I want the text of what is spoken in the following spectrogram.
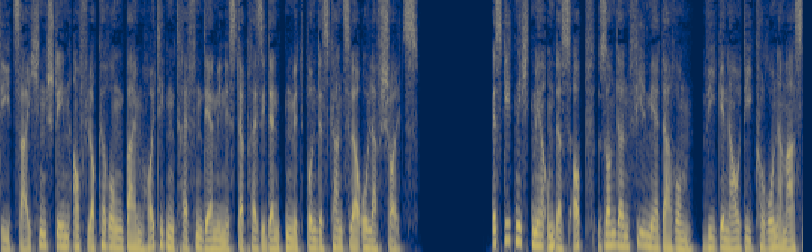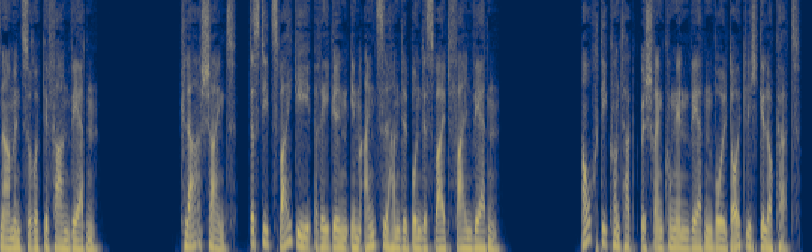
Die Zeichen stehen auf Lockerung beim heutigen Treffen der Ministerpräsidenten mit Bundeskanzler Olaf Scholz. Es geht nicht mehr um das Ob, sondern vielmehr darum, wie genau die Corona-Maßnahmen zurückgefahren werden. Klar scheint, dass die 2G-Regeln im Einzelhandel bundesweit fallen werden. Auch die Kontaktbeschränkungen werden wohl deutlich gelockert.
